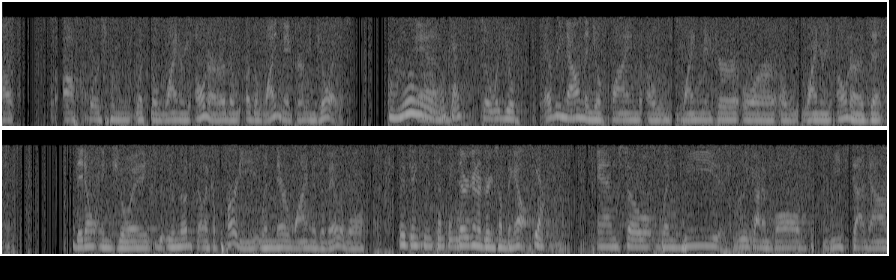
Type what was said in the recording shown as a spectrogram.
out off course from what the winery owner or the or the winemaker enjoys. Oh, And okay. So what you'll every now and then you'll find a winemaker or a winery owner that they don't enjoy. you- You'll notice at like a party when their wine is available, They're drinking something. they're else. to drink something else. Yeah. And so when we really got involved, we sat down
